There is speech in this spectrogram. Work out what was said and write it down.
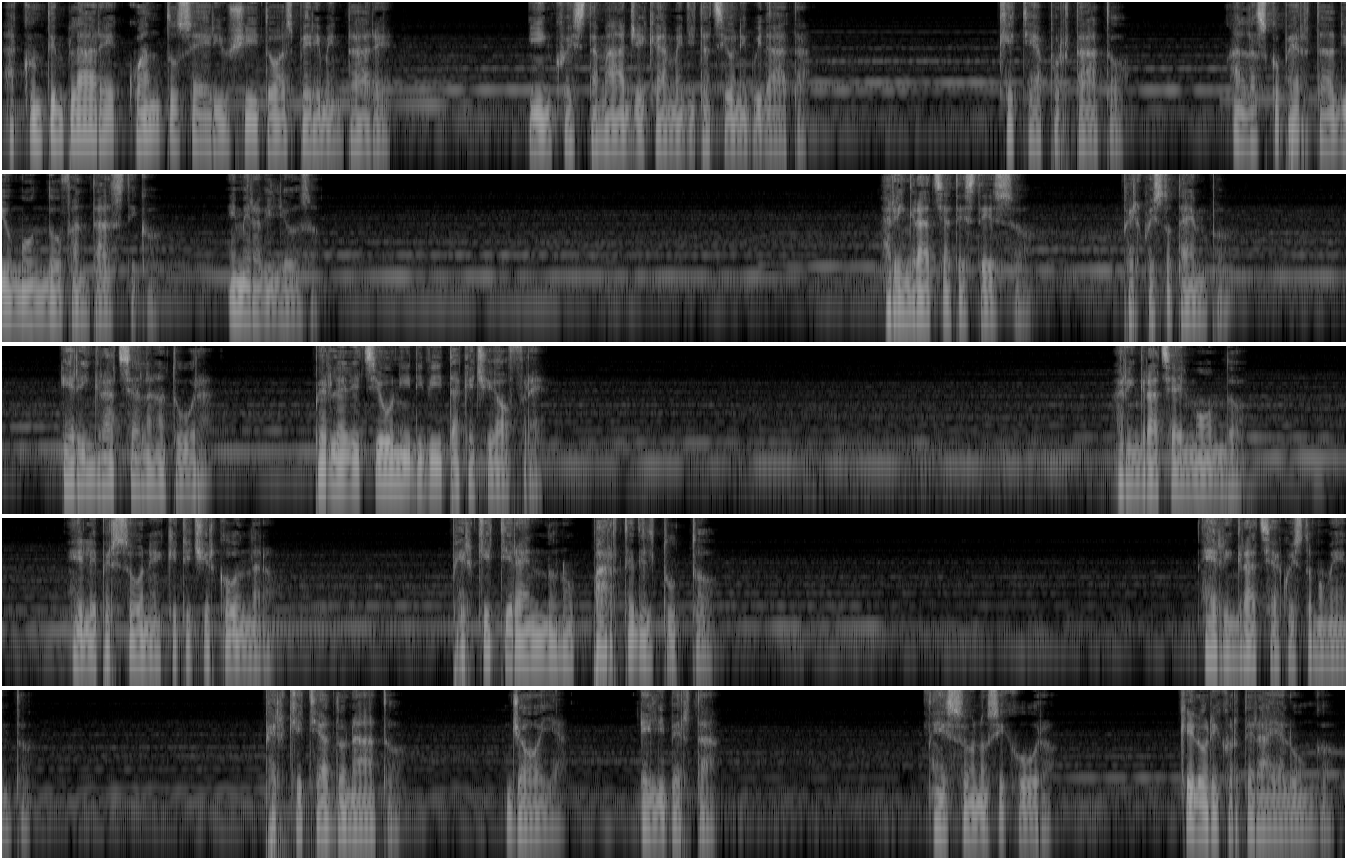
a contemplare quanto sei riuscito a sperimentare in questa magica meditazione guidata che ti ha portato alla scoperta di un mondo fantastico e meraviglioso. Ringrazia te stesso per questo tempo e ringrazia la natura per le lezioni di vita che ci offre. Ringrazia il mondo e le persone che ti circondano perché ti rendono parte del tutto. E ringrazia questo momento perché ti ha donato gioia e libertà. E sono sicuro che lo ricorderai a lungo.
